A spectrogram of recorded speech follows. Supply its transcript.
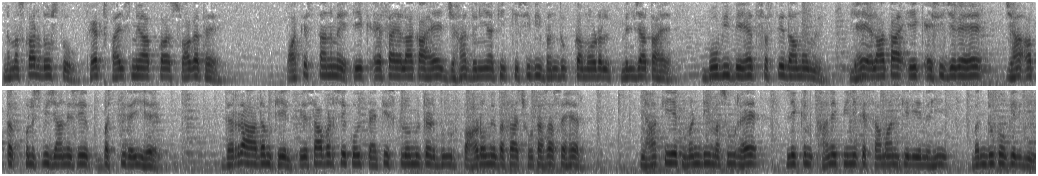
नमस्कार दोस्तों, फैक्ट फाइल्स में आपका स्वागत है। पाकिस्तान में एक ऐसा इलाका है जहाँ दुनिया की किसी भी बंदूक का मॉडल मिल जाता है, वो भी बेहद सस्ते दामों में। यह इलाका एक ऐसी जगह है जहाँ अब तक पुलिस भी जाने से बचती रही है। दर्रा आदम खेल पेशावर से कोई 35 किलोमीटर दूर पहाड़ों में बसा छोटा सा शहर। यहाँ की एक मंडी मशहूर है, लेकिन खाने पीने के सामान के लिए नहीं, बंदूकों के लिए।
